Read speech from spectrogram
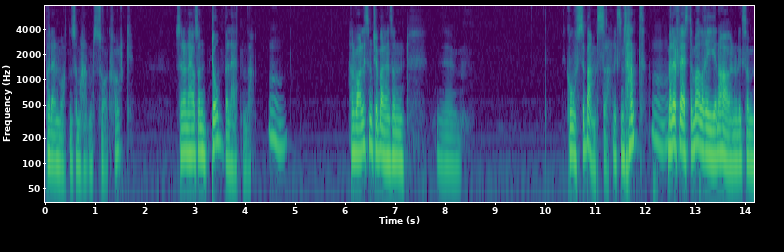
på den måten som han så folk. Så den her sånn dobbeltheten, da. Mm. Han var liksom ikke bare en sånn uh, kosebamse, liksom, sant? Mm. Men de fleste maleriene har en jo liksom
